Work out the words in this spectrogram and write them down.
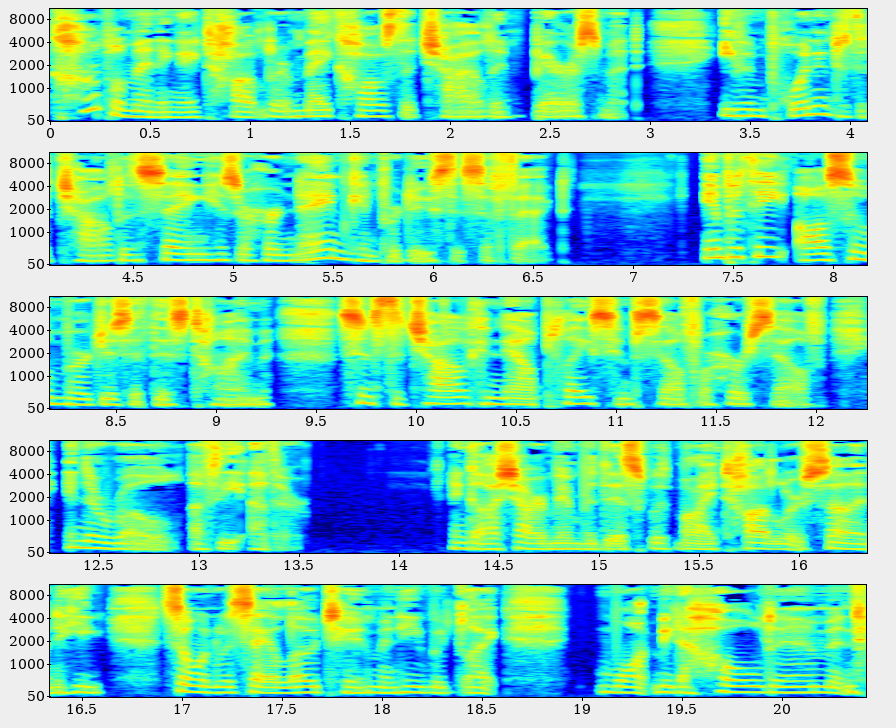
complimenting a toddler may cause the child embarrassment. Even pointing to the child and saying his or her name can produce this effect. Empathy also emerges at this time since the child can now place himself or herself in the role of the other. And gosh, I remember this with my toddler son. He, someone would say hello to him and he would like want me to hold him and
